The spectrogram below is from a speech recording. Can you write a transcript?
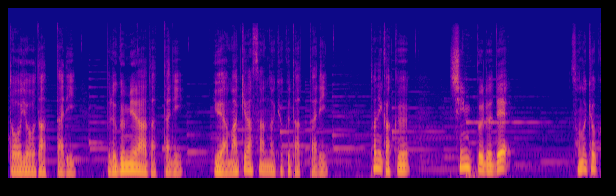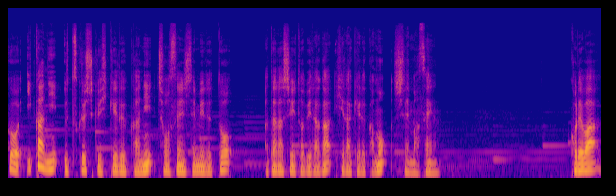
童謡だったりブルグミュラーだったり湯山明さんの曲だったりとにかくシンプルでその曲をいかに美しく弾けるかに挑戦してみると新しい扉が開けるかもしれません。これは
